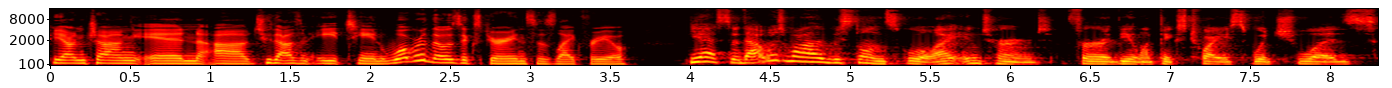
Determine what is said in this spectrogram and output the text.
Pyeongchang in uh, 2018. What were those experiences like for you? Yeah, so that was while I was still in school. I interned for the Olympics twice, which was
